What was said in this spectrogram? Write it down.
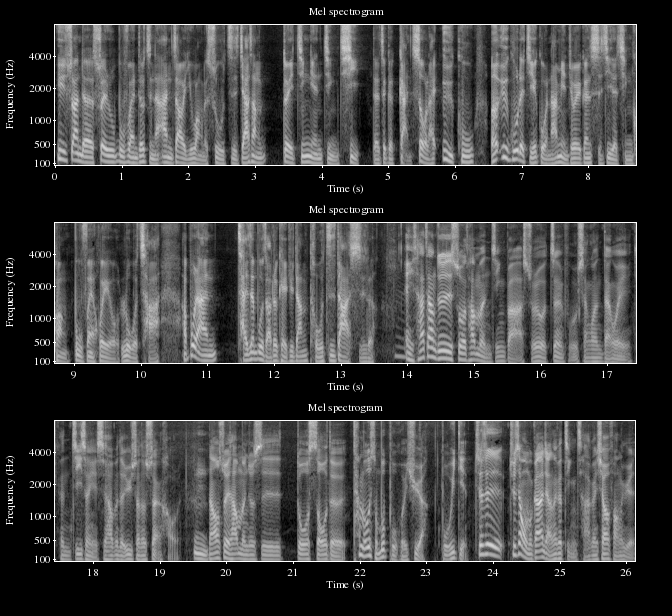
预算的税入部分都只能按照以往的数字，加上对今年景气的这个感受来预估，而预估的结果难免就会跟实际的情况部分会有落差啊，不然财政部早就可以去当投资大师了。哎、欸，他这样就是说，他们已经把所有政府相关单位跟基层也是他们的预算都算好了，嗯，然后所以他们就是多收的，他们为什么不补回去啊？补一点，就是就像我们刚才讲那个警察跟消防员。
